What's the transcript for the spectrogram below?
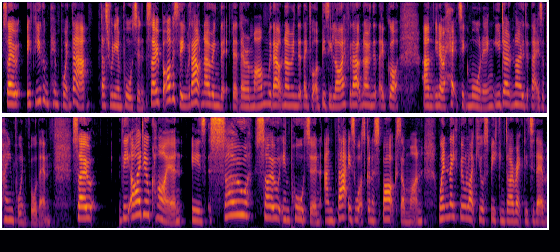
so if you can pinpoint that that's really important. So, but obviously, without knowing that, that they're a mum, without knowing that they've got a busy life, without knowing that they've got, um, you know, a hectic morning, you don't know that that is a pain point for them. So, the ideal client is so, so important. And that is what's going to spark someone when they feel like you're speaking directly to them.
